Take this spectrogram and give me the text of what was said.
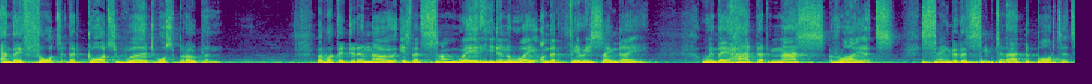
And they thought that God's word was broken. But what they didn't know is that somewhere hidden away on that very same day, when they had that mass riot, saying that the scepter had departed,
